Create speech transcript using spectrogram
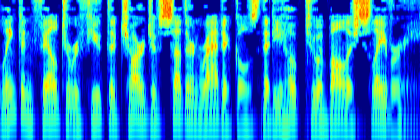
Lincoln failed to refute the charge of Southern radicals that he hoped to abolish slavery.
